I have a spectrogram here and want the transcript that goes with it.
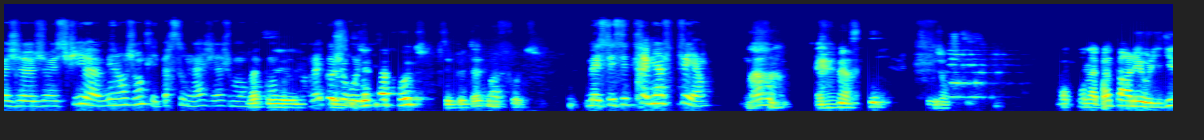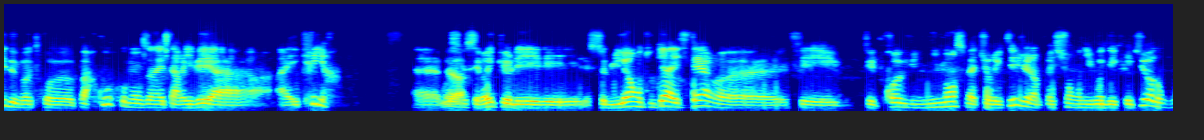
Je, je, suis euh, mélangeante les personnages, je m'en bah, C'est peut-être ma faute. C'est peut-être ma faute. Mais c'est très bien fait. Hein. Bravo. Merci. C'est gentil. On n'a pas parlé, Olivier, de votre euh, parcours, comment vous en êtes arrivé à, écrire. Euh, parce que c'est vrai que celui-là, en tout cas, Esther, euh, fait, preuve d'une immense maturité, j'ai l'impression, au niveau d'écriture. Donc,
